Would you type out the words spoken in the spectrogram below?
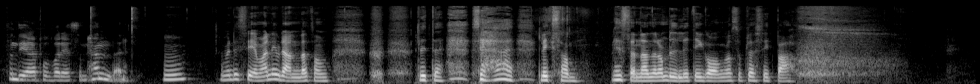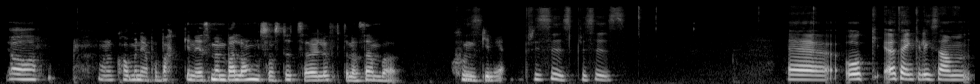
funderar på vad det är som händer. Mm. Men det ser man ibland att de lite så här liksom hästarna när de blir lite igång och så plötsligt bara Ja, när de kommer ner på backen det är som en ballong som studsar i luften och sen bara sjunker ner. Precis, precis. Eh, och jag tänker liksom,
